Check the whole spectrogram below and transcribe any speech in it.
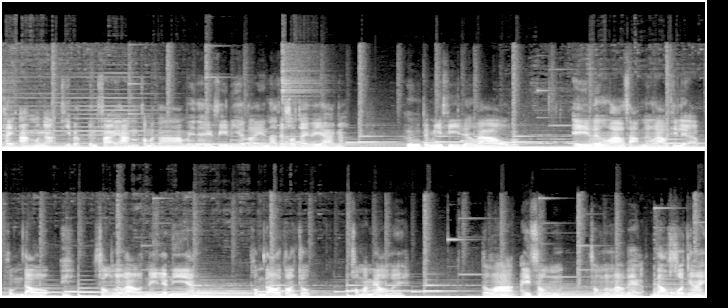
ใครอ่านมังงะที่แบบเป็นสายอ่านธรรมดาไม่ได้ซีรีส์อะไรน่าจะเข้าใจได้ยากนะ เพิ่งจะมีสี่เรื่องราวแบบไอเรื่องราวสามเรื่องราวที่เหลือ ผมเดาเอ๊ะสองเรื่องราวในเล่มนี้นะผมเดาตอนจบของมันไม่ออกเลย แต่ว่าไอสองสองเรื่องราวแรกเดาโคตรง่าย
